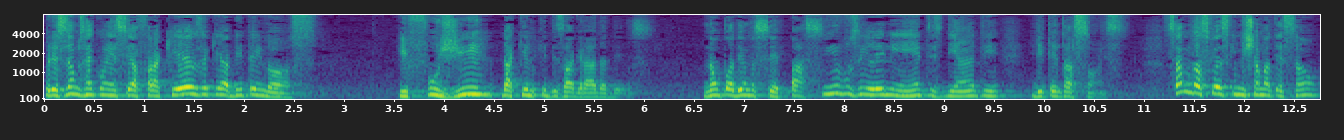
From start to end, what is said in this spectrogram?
precisamos reconhecer a fraqueza que habita em nós e fugir daquilo que desagrada a Deus. Não podemos ser passivos e lenientes diante de tentações. Sabe uma das coisas que me chama a atenção?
